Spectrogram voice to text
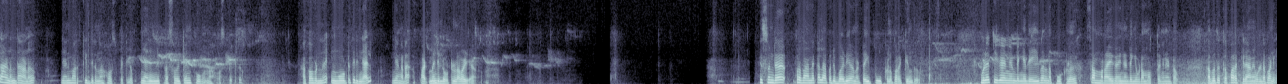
കാണുന്നതാണ് ഞാൻ വർക്ക് ചെയ്തിരുന്ന ഹോസ്പിറ്റലും ഞാൻ ഇനി പ്രസവിക്കാൻ പോകുന്ന ഹോസ്പിറ്റലും അപ്പോൾ അവിടുന്ന് ഇങ്ങോട്ട് തിരിഞ്ഞാൽ ഞങ്ങളുടെ അപ്പാർട്ട്മെന്റിലോട്ടുള്ള വഴിയാണ്. യസുന്റെ പ്രധാന കലാപരിപാടിയാണ് കേട്ടോ ഈ പൂക്കൾ പറിക്കുന്നത്. ഇവിടെ എത്തിക്കഴിഞ്ഞിട്ടുണ്ടെങ്കിൽ ദേ ഈ വെള്ളപ്പൂക്കൾ സമ്മറായി കഴിഞ്ഞിട്ടുണ്ടെങ്കിൽ ഇവിടെ മൊത്തം ഇങ്ങനെ ഉണ്ടാവും. അപ്പോൾ ഇതൊക്കെ പറക്കലാണ് ഇവളുടെ പണി.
